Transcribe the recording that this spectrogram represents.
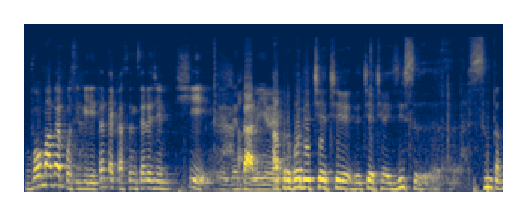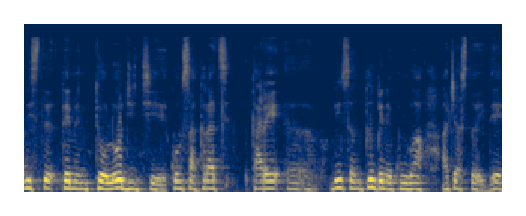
vom avea posibilitatea ca să înțelegem și detaliile. Apropo de ceea ce, de ceea ce ai zis, uh, sunt anumite termeni teologice consacrați care uh, vin să întâmpene cumva această idee.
